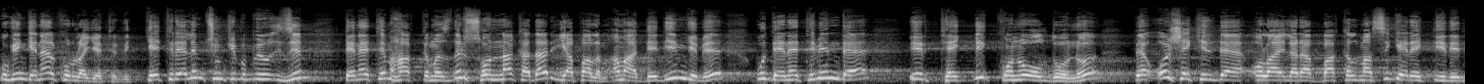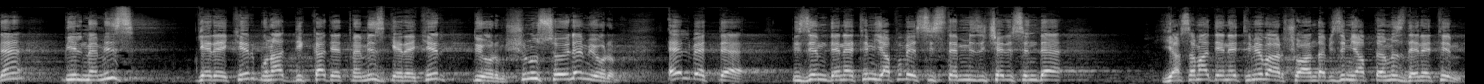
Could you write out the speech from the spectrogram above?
bugün genel kurula getirdik. Getirelim çünkü bu bizim denetim hakkımızdır. Sonuna kadar yapalım. Ama dediğim gibi bu denetimin de bir teknik konu olduğunu ve o şekilde olaylara bakılması gerektiğini de bilmemiz gerekir. Buna dikkat etmemiz gerekir diyorum. Şunu söylemiyorum. Elbette bizim denetim yapı ve sistemimiz içerisinde yasama denetimi var şu anda bizim yaptığımız denetim.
